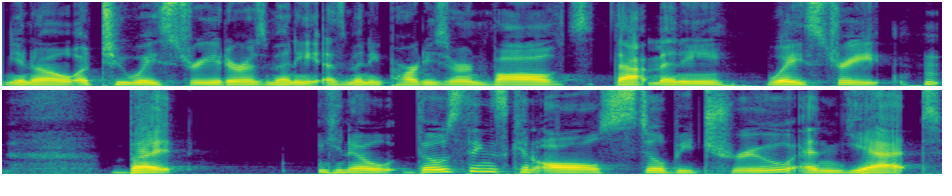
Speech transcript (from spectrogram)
you know, a two-way street or as many as many parties are involved, that many way street. but you know, those things can all still be true and yet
